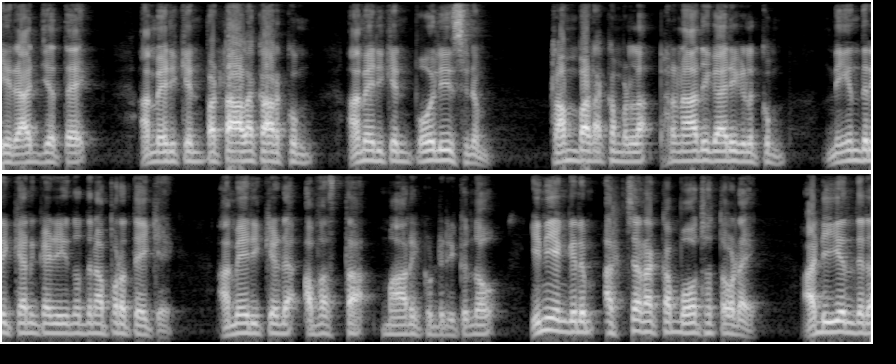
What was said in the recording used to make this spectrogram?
ഈ രാജ്യത്തെ അമേരിക്കൻ പട്ടാളക്കാർക്കും അമേരിക്കൻ പോലീസിനും ട്രംപ് അടക്കമുള്ള ഭരണാധികാരികൾക്കും നിയന്ത്രിക്കാൻ കഴിയുന്നതിനപ്പുറത്തേക്ക് അമേരിക്കയുടെ അവസ്ഥ മാറിക്കൊണ്ടിരിക്കുന്നു. ഇനിയെങ്കിലും അച്ചടക്ക ബോധത്തോടെ അടിയന്തര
